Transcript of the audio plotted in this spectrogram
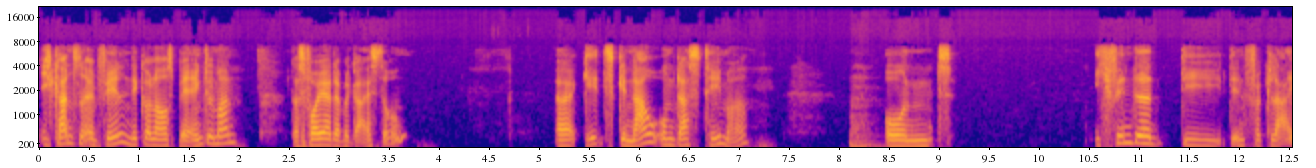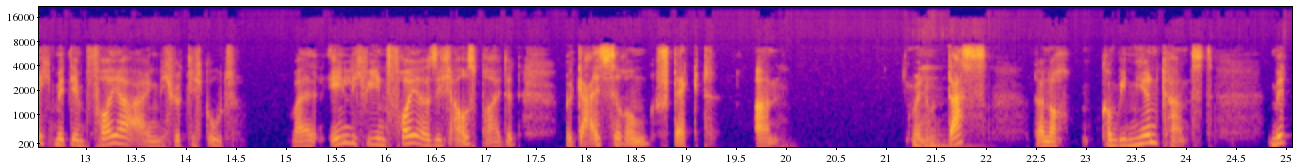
ich kann es nur empfehlen, Nikolaus B. Enkelmann, Das Feuer der Begeisterung, äh, geht es genau um das Thema. Mhm. Und ich finde die, den Vergleich mit dem Feuer eigentlich wirklich gut, weil ähnlich wie ein Feuer sich ausbreitet, Begeisterung steckt an. Wenn du mhm. das dann noch kombinieren kannst mit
